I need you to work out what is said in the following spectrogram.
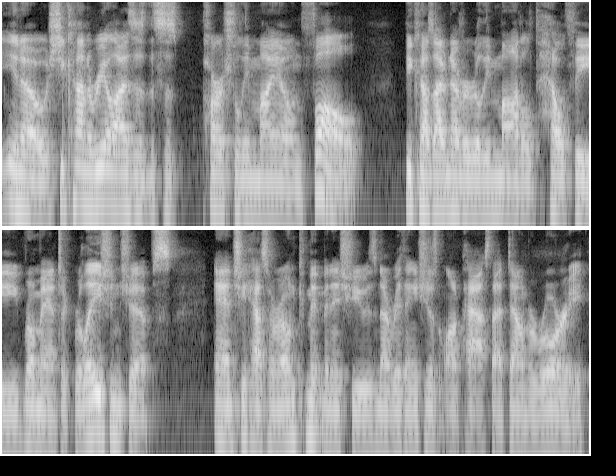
you know, she kind of realizes this is partially my own fault because I've never really modeled healthy romantic relationships and she has her own commitment issues and everything, and she doesn't want to pass that down to Rory.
